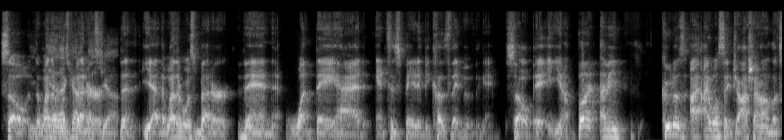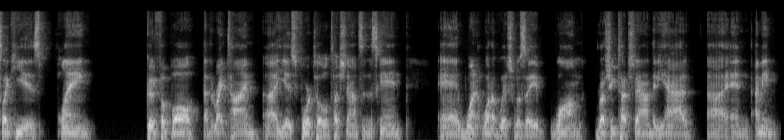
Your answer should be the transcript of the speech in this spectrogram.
So the weather yeah, was better than yeah, the weather was better than what they had anticipated because they moved the game. So it, you know, but I mean, kudos. I, I will say Josh Allen looks like he is playing good football at the right time. Uh, he has four total touchdowns in this game, and one one of which was a long rushing touchdown that he had. Uh, and I mean,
